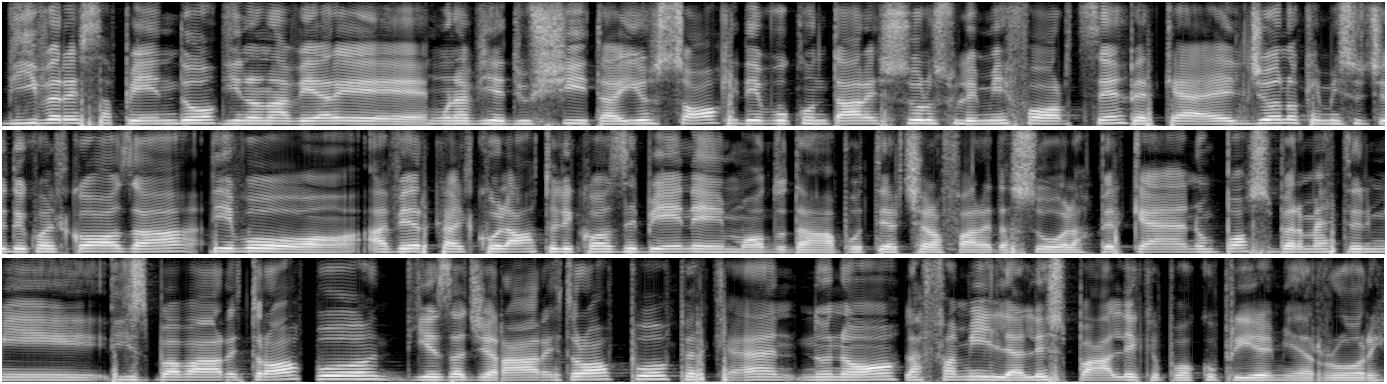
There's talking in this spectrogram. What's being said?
vivere sapendo di non avere una via di uscita. Io so che devo contare solo sulle mie forze perché il giorno che mi succede qualcosa devo aver calcolato le cose bene in modo da potercela fare da sola perché non posso permettermi di sbavare troppo, di esagerare troppo perché non ho la famiglia alle spalle che può coprire i miei errori.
